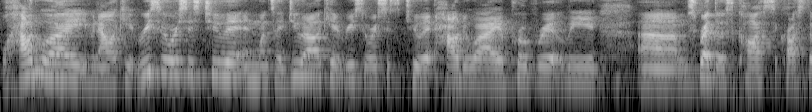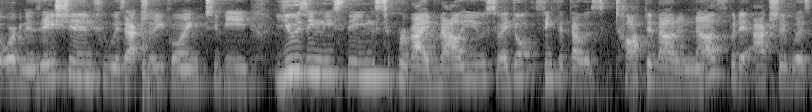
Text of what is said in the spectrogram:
well, how do I even allocate resources to it? And once I do allocate resources to it, how do I appropriately um, spread those costs across the organization? Who is actually going to be using these things to provide value? So I don't think that that was talked about enough, but it actually was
